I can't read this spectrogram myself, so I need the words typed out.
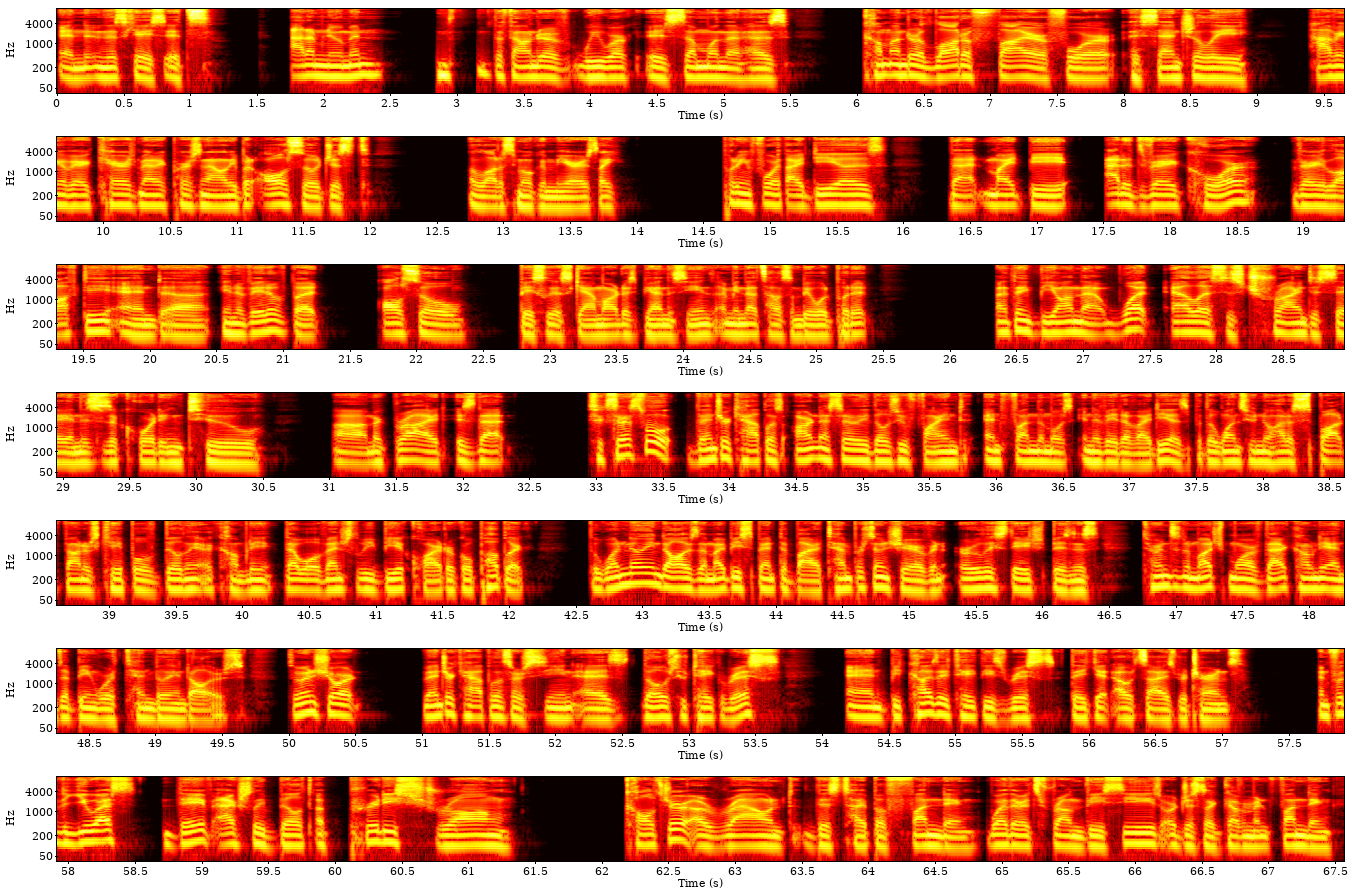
and in this case, it's Adam Neumann, the founder of WeWork, is someone that has come under a lot of fire for essentially having a very charismatic personality, but also just a lot of smoke and mirrors, like putting forth ideas that might be at its very core, very lofty and uh, innovative, but also basically a scam artist behind the scenes. I mean, that's how some people would put it. I think beyond that, what Ellis is trying to say, and this is according to uh, MacBride, is that Successful venture capitalists aren't necessarily those who find and fund the most innovative ideas, but the ones who know how to spot founders capable of building a company that will eventually be acquired or go public. The $1 million that might be spent to buy a 10% share of an early stage business turns into much more if that company ends up being worth $10 billion. So, in short, venture capitalists are seen as those who take risks. And because they take these risks, they get outsized returns. And for the US, they've actually built a pretty strong culture around this type of funding, whether it's from VCs or just like government funding.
